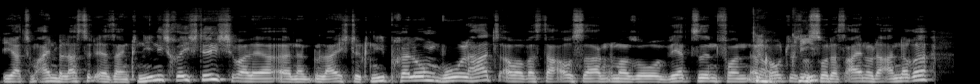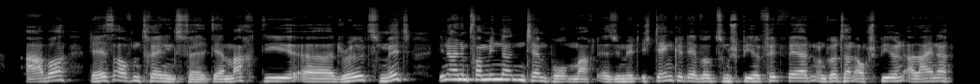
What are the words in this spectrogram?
Ja, zum einen belastet er sein Knie nicht richtig, weil er eine leichte Knieprellung wohl hat, aber was da Aussagen immer so wert sind von äh, ja, Coaches Knie. ist so das eine oder andere. Aber der ist auf dem Trainingsfeld, der macht die äh, Drills mit, in einem verminderten Tempo macht er sie mit. Ich denke, der wird zum Spiel fit werden und wird dann auch spielen, alleine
